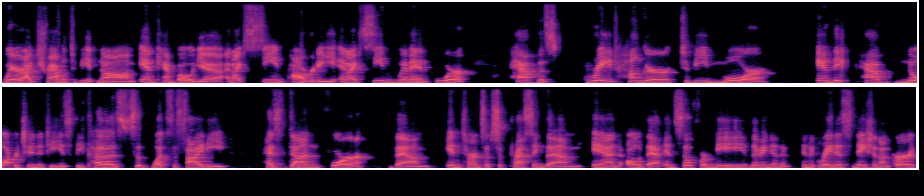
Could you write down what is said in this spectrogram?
where I've traveled to Vietnam and Cambodia, and I've seen poverty, and I've seen women who are have this great hunger to be more, and they have no opportunities because what society has done for them in terms of suppressing them mm-hmm. and all of that. And so for me, living in the in the greatest nation on earth,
